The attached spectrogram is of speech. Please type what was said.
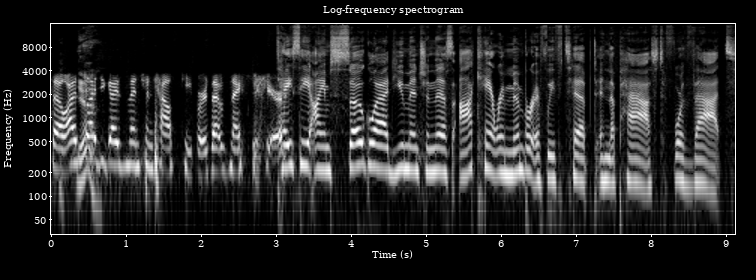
So I was Yeah. glad you guys mentioned housekeepers. That was nice to hear. Casey, I am so glad you mentioned this. I can't remember if we've tipped in the past for that,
